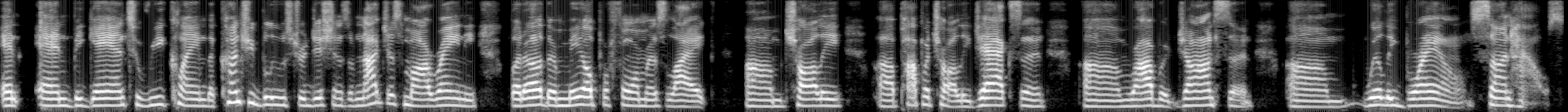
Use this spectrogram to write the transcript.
and and began to reclaim the country blues traditions of not just Ma Rainey but other male performers like um, Charlie uh, Papa Charlie Jackson, um, Robert Johnson, um, Willie Brown, Son House.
